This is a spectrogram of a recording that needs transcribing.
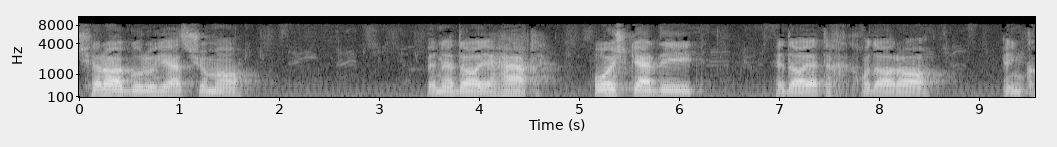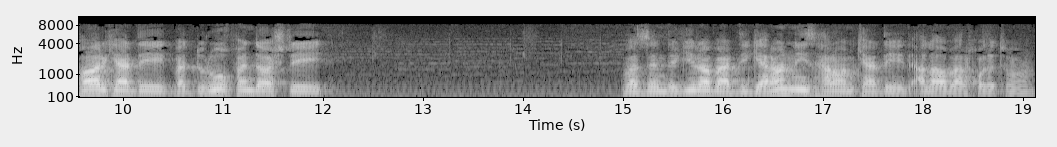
چرا گروهی از شما به ندای حق پشت کردید؟ هدایت خدا را انکار کردید و دروغ پنداشتید و زندگی را بر دیگران نیز حرام کردید علا بر خودتون.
